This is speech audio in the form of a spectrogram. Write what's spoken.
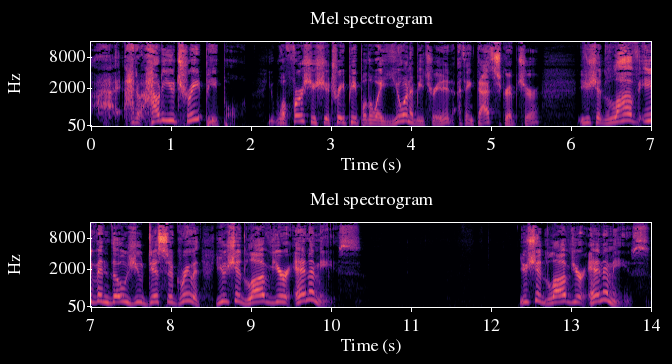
I, how do you treat people? Well, first you should treat people the way you want to be treated. I think that's scripture. You should love even those you disagree with. You should love your enemies. You should love your enemies.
